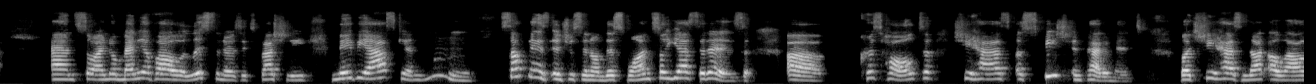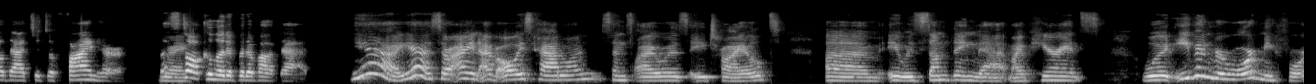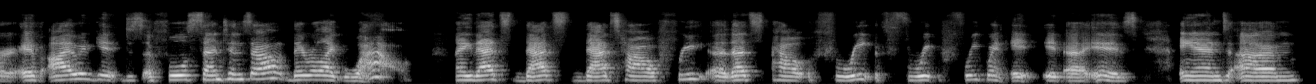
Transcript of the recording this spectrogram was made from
And so I know many of our listeners, especially, may be asking, hmm, something is interesting on this one. So, yes, it is. Uh, Kris Holt, she has a speech impediment, but she has not allowed that to define her. Let's right. talk a little bit about that. Yeah, yeah. So, I mean, I've always had one since I was a child. Um, it was something that my parents would even reward me for. If I would get just a full sentence out, they were like, wow. Like that's that's that's how free uh, that's how free, free frequent it it uh, is, and um,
